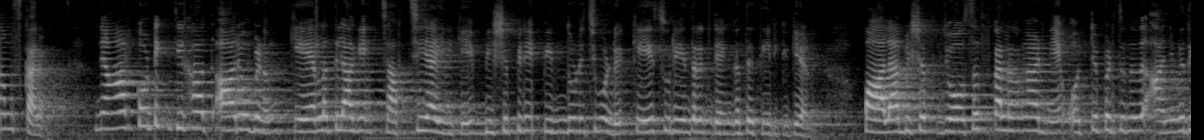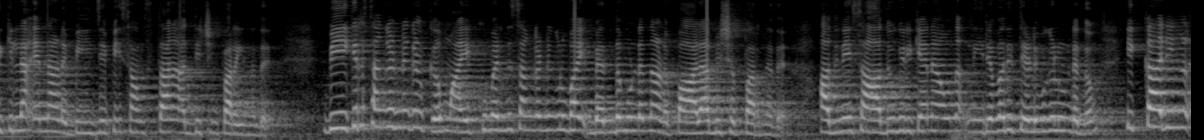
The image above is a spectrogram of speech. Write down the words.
നമസ്കാരം. നാർക്കോട്ടിക് ജിഹാദ് ആരോപണം കേരളത്തിലാകെ ചർച്ചയായിരിക്കെ ബിഷപ്പിനെ പിന്തുണച്ചുകൊണ്ട് കെ സുരേന്ദ്രൻ രംഗത്തെത്തിയിരിക്കുകയാണ്. പാലാ ബിഷപ്പ് ജോസഫ് കല്ലറങ്ങാടിനെ ഒറ്റപ്പെടുത്തുന്നത് അനുവദിക്കില്ല എന്നാണ് ബി ജെ പി സംസ്ഥാന അധ്യക്ഷൻ പറയുന്നത്. ഭീകര സംഘടനകൾക്ക് മയക്കുമരുന്ന് സംഘടനകളുമായി ബന്ധമുണ്ടെന്നാണ് പാലാ ബിഷപ്പ് പറഞ്ഞത്. അതിനെ സാധൂകരിക്കാനാവുന്ന നിരവധി തെളിവുകളുണ്ടെന്നും ഇക്കാര്യങ്ങൾ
